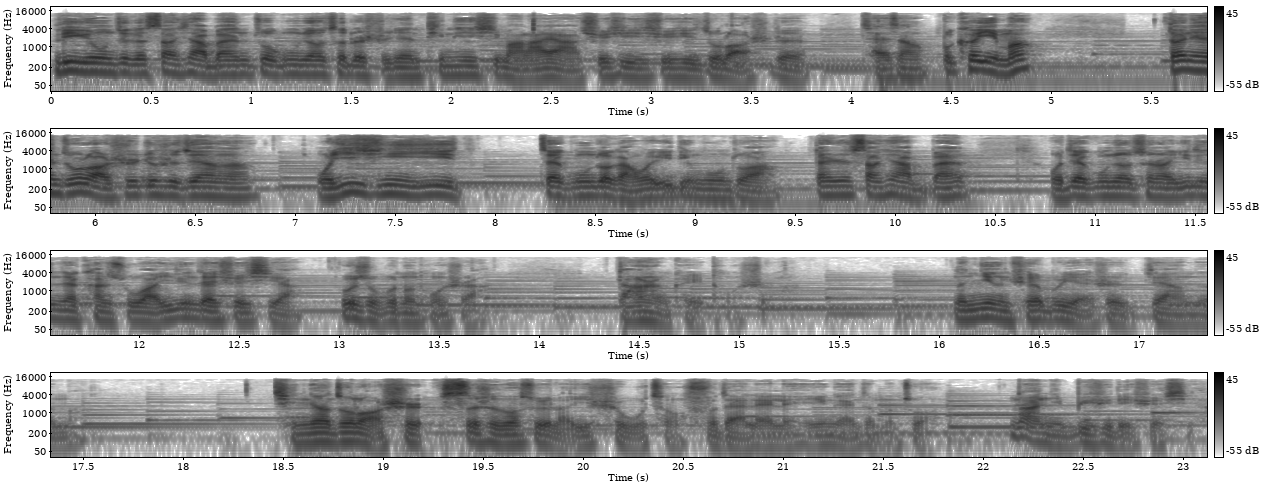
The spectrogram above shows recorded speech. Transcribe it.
利用这个上下班坐公交车的时间，听听喜马拉雅，学习学习周老师的财商，不可以吗？当年周老师就是这样啊，我一心一意在工作岗位一定工作啊，但是上下班我在公交车上一定在看书啊，一定在学习啊，为什么不能同时啊？当然可以同时了。那宁缺不也是这样的吗？请教周老师，四十多岁了，一事无成，负债累累，应该怎么做？那你必须得学习啊！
